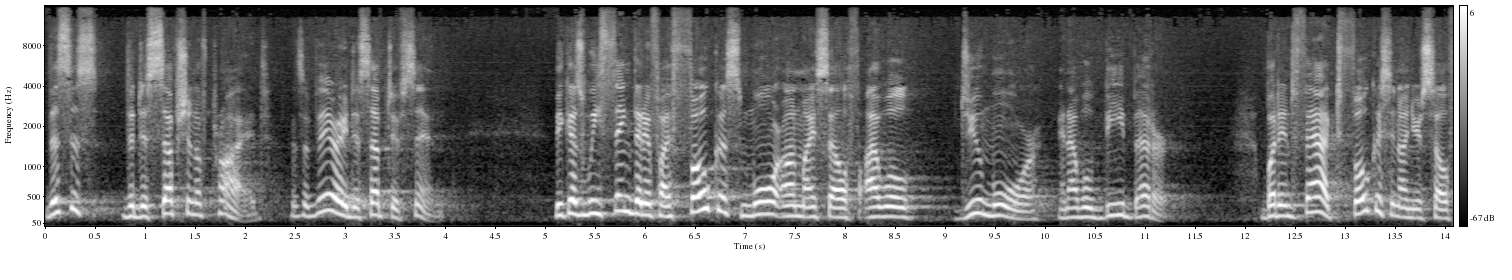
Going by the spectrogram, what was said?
This is the deception of pride. It's a very deceptive sin. Because we think that if I focus more on myself, I will do more and I will be better. But in fact, focusing on yourself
